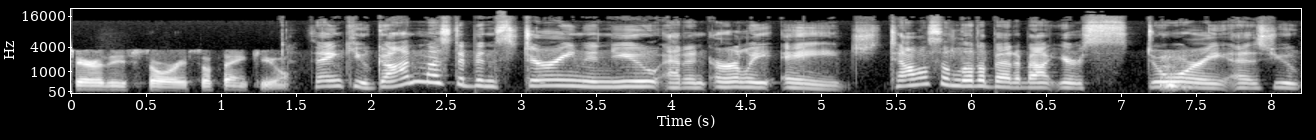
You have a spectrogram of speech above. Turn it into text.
share these stories. So thank you. Thank you. God must have been stirring in you at an early age. Tell us a little bit about your story as you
